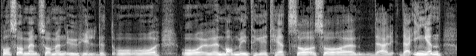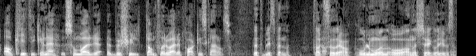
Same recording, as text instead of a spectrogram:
på som en, som en uhildet og, og, og, en mann med integritet. Så, så eh, det, er, det, er, ingen av kritikerne som har beskyldt ham for å være partisk her, altså. Dette blir spennende. Takk skal dere ha, Ole Moen og Anders Tvegård i USA.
